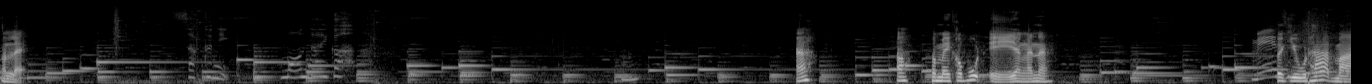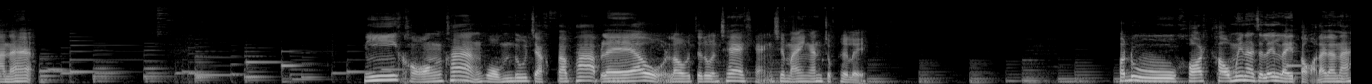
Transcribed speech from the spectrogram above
นั่นแหละอะอะทำไมเขาพูดเอ๋อย่างนั้นน่ะ สกิลธาตุมานะฮะ นี่ของข้างผมดูจากสภาพแล้ว เราจะโดนแช่แข็งใช่ไหมงั้นจบเธอเลยเพราะดูคอร์สเขาไม่น่าจะเล่นอะไรต่อได้แล้วนะ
